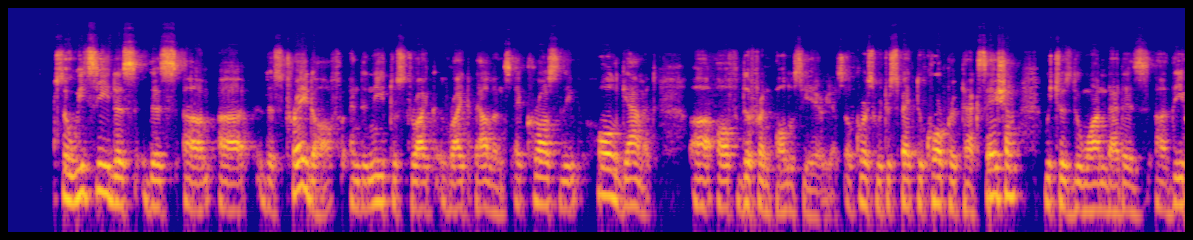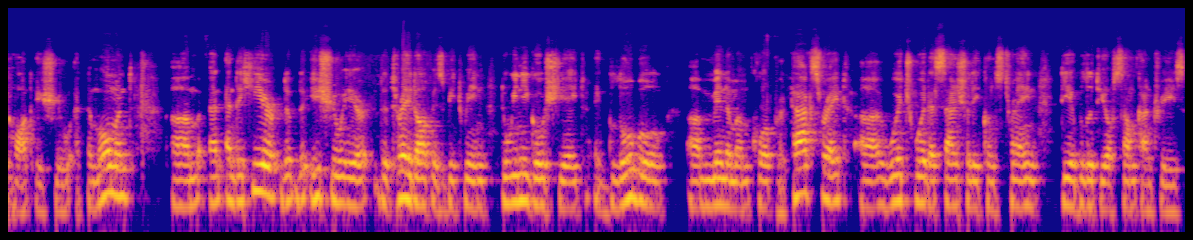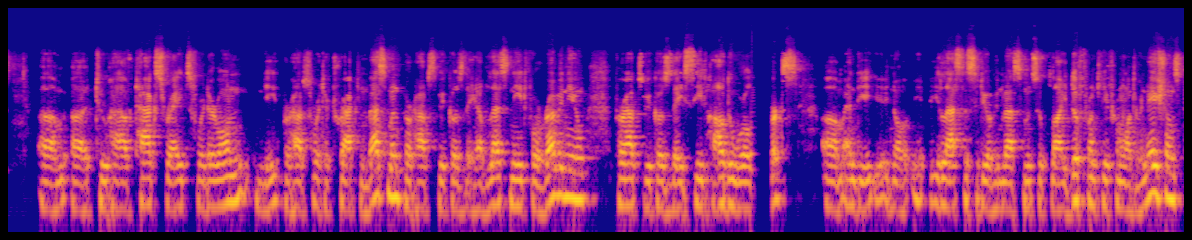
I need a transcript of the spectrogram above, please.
So we see this, this, um, uh, this trade-off and the need to strike right balance across the whole gamut uh, of different policy areas. Of course, with respect to corporate taxation, which is the one that is uh, the hot issue at the moment. Um, and and the here, the, the issue here, the trade-off is between do we negotiate a global uh, minimum corporate tax rate, uh, which would essentially constrain the ability of some countries um, uh, to have tax rates for their own need, perhaps for to attract investment, perhaps because they have less need for revenue, perhaps because they see how the world works um, and the you know elasticity of investment supply differently from other nations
